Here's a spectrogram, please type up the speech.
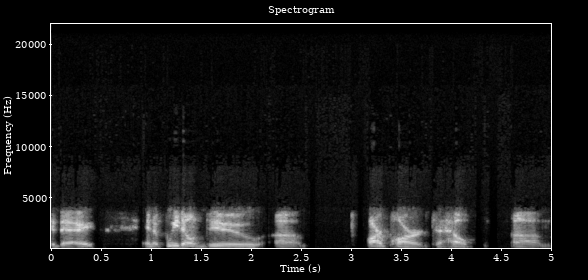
today. And if we don't do um, our part to help, um,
